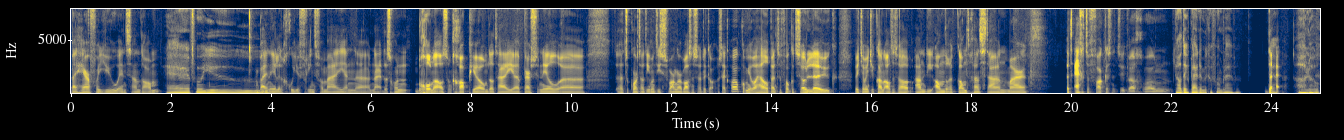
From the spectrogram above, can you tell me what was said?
Bij Hair for You in Zaandam. Hair for you. Bij een hele goede vriend van mij. En nou ja, dat is gewoon begonnen als een grapje, omdat hij personeel tekort had, iemand die zwanger was en zo. Ik, zei ik, oh, kom je wel helpen? En toen vond ik het zo leuk, weet je, want je kan altijd wel aan die andere kant gaan staan, maar het echte vak is natuurlijk wel gewoon... Heel dicht bij de microfoon blijven. De, Ja. Hallo?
